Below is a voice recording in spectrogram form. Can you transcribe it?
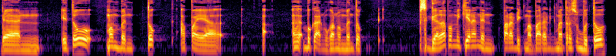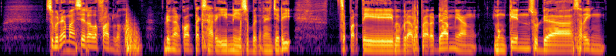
dan itu membentuk apa ya? bukan bukan membentuk segala pemikiran dan paradigma-paradigma tersebut tuh sebenarnya masih relevan loh dengan konteks hari ini sebenarnya. Jadi seperti beberapa paradigm yang mungkin sudah sering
